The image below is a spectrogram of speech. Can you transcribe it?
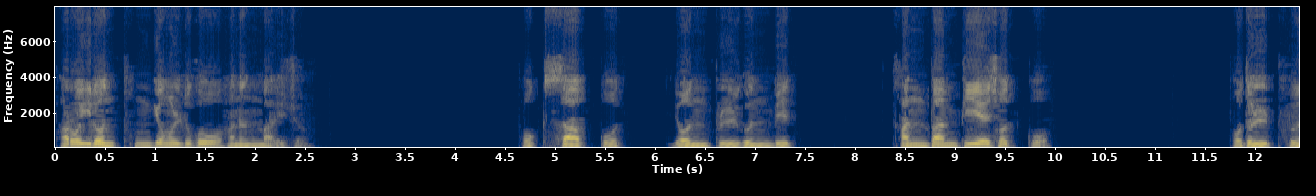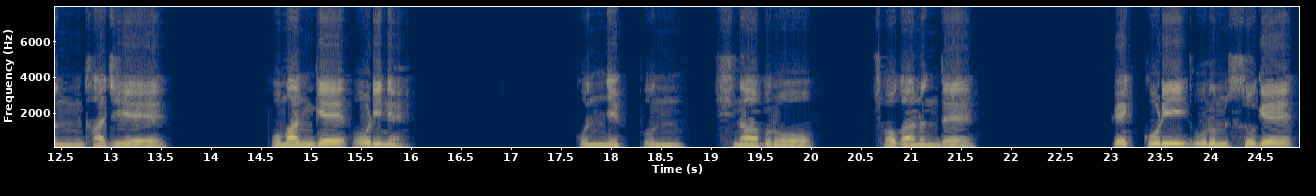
바로 이런 풍경을 두고 하는 말이죠. 복사꽃 연 붉은 빛 간밤 비에 젖고 버들 푸른 가지에 봄한개 어린애 꽃잎은 신압으로 져가는데 꾀꼬리 울음 속에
